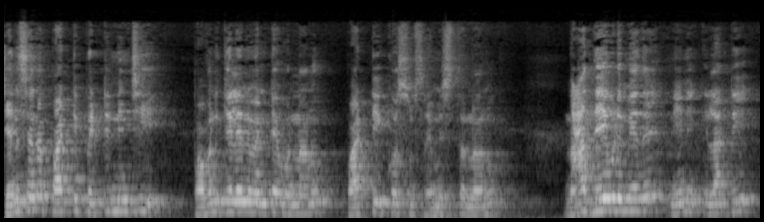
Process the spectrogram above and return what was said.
జనసేన పార్టీ పెట్టి నుంచి పవన్ కళ్యాణ్ వెంటే ఉన్నాను. పార్టీ కోసం శ్రమిస్తున్నాను. నా దేవుడి మీదే నేను ఇలాంటి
